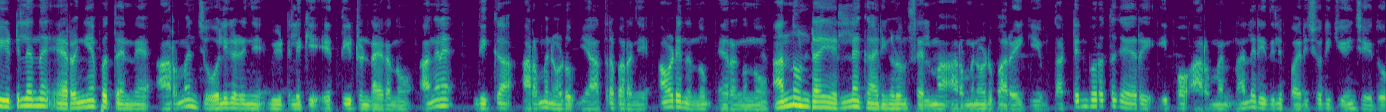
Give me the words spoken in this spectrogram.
വീട്ടിൽ നിന്ന് ഇറങ്ങിയപ്പോൾ തന്നെ അർമ്മൻ ജോലി കഴിഞ്ഞ് വീട്ടിലേക്ക് എത്തിയിട്ടുണ്ടായിരുന്നു. അങ്ങനെ ദിക്ക അർമനോടും യാത്ര പറഞ്ഞ് അവിടെ നിന്നും ഇറങ്ങുന്നു. അന്നുണ്ടായ എല്ലാ കാര്യങ്ങളും സെൽമ അർമ്മനോട് പറയുകയും തട്ടിൻപുറത്ത് കയറി ഇപ്പോൾ അർമ്മൻ നല്ല രീതിയിൽ പരിശോധിക്കുകയും ചെയ്തു.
